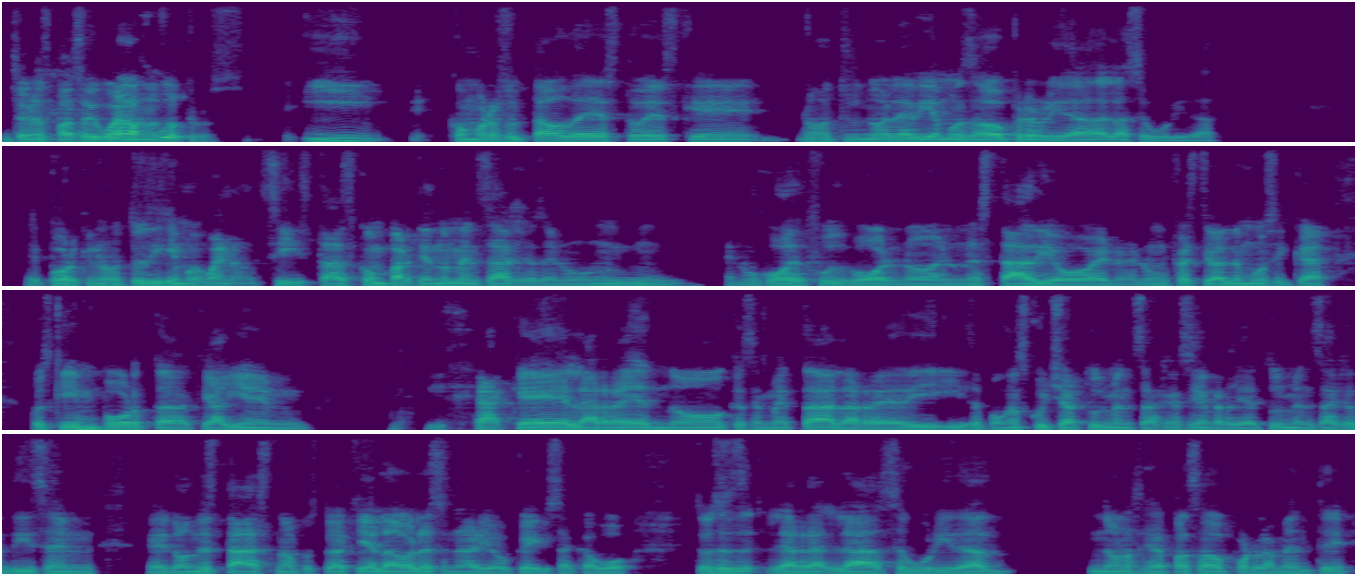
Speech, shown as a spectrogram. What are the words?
Entonces nos pasó igual no, a nosotros. Y como resultado de esto es que nosotros no le habíamos dado prioridad a la seguridad. Eh, porque nosotros dijimos, bueno, si estás compartiendo mensajes en un, en un juego de fútbol, ¿no? En un estadio o en, en un festival de música, pues qué importa que alguien hackee la red, ¿no? Que se meta a la red y, se ponga a escuchar tus mensajes y en realidad tus mensajes dicen, eh, ¿dónde estás? No, pues estoy aquí al lado del escenario, ok, se acabó. Entonces, la, seguridad no nos había pasado por la mente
